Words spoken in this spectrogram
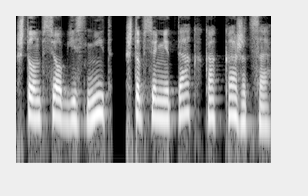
что он все объяснит, что все не так, как кажется.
